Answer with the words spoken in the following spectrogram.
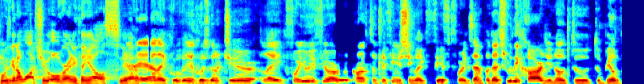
Who's gonna watch you over anything else? yeah, Yeah. yeah, like who eh, who's gonna cheer like for you if you're constantly finishing like fifth, for example? That's really hard, you know, to to build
